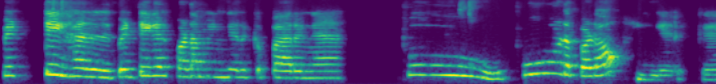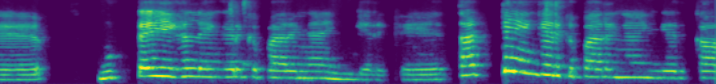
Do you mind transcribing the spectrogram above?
பெட்டிகள். பெட்டிகள் படம் இங்க இருக்கு பாருங்க. பூ. பூவோட படம் இங்க இருக்கு. முட்டைகள் எங்க இருக்கு பாருங்க. இங்க இருக்கு. தட்டு எங்க இருக்கு பாருங்க. இங்க இருக்கா?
